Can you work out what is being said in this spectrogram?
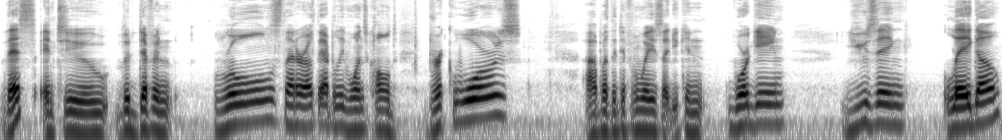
this and to the different rules that are out there. I believe one's called Brick Wars, uh, but the different ways that you can wargame using Lego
